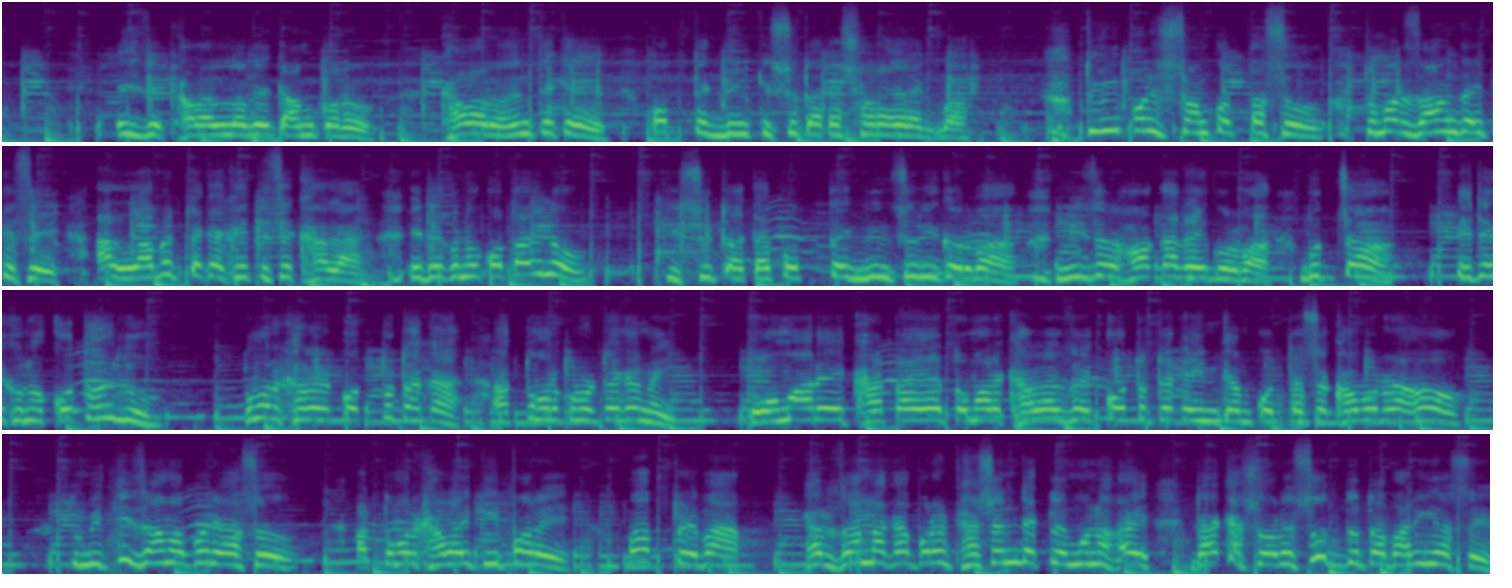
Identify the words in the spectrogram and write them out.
এই যে খালার লগে কাম করো খাওয়ার ওখান থেকে প্রত্যেক দিন কিছু টাকা সরাই রাখবা। তুমি পরিশ্রম করতেছো, তোমার জান যাইতেছে আর লাভের টাকা খাইতেছে খালা। এটা কোনো কথা হইল? কিছু টাকা প্রত্যেক দিন চুরি করবা, নিজের হক আদায় করবা, বুঝছ? এটা কোনো কথা হইল? তোমার খালার কত টাকা আর তোমার কোনো টাকা নাই? তোমার এই খাতায় তোমার খালা যে কত টাকা ইনকাম করতেছে, খবর রাখো। তুমি কি জামা পরে আসো আর তোমার খালায় কি পরে? বাপ রে বাপ, আর জামা কাপড়ের ফ্যাশন দেখলে মনে হয় ঢাকা শহরে চোদ্দটা বাড়ি আছে।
